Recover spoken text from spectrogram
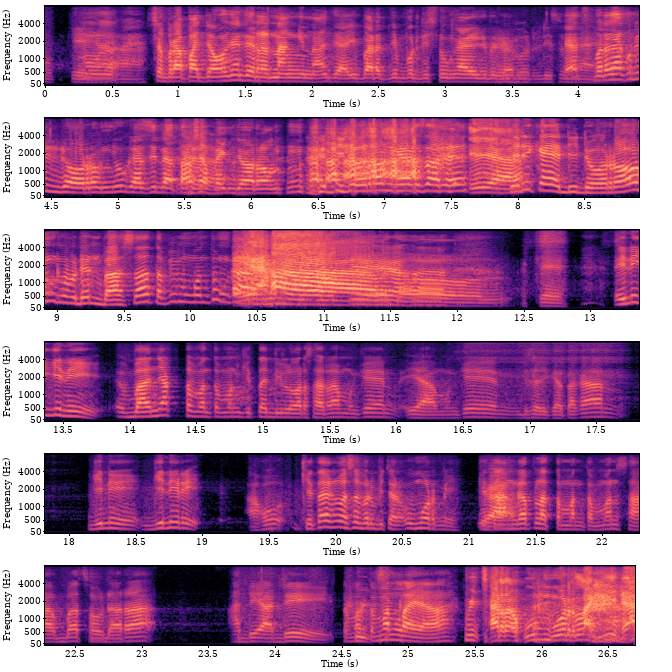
Oke. Nah. Seberapa jauhnya direnangin aja, ibarat jemur di sungai gitu kan. Jemur di Ya, sungai. sebenarnya aku didorong juga sih, nggak tahu siapa yang jorong. didorong ya kesannya. Iya. Jadi kayak didorong kemudian basah tapi menguntungkan. Iya, Oke. betul. Oke. Ini gini, banyak teman-teman kita di luar sana mungkin ya mungkin bisa dikatakan gini, gini Ri. Aku kita nggak usah berbicara umur nih. Kita Ya. anggaplah teman-teman, sahabat, saudara, adik-adik, teman-teman lah ya. Bicara umur lagi ya.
